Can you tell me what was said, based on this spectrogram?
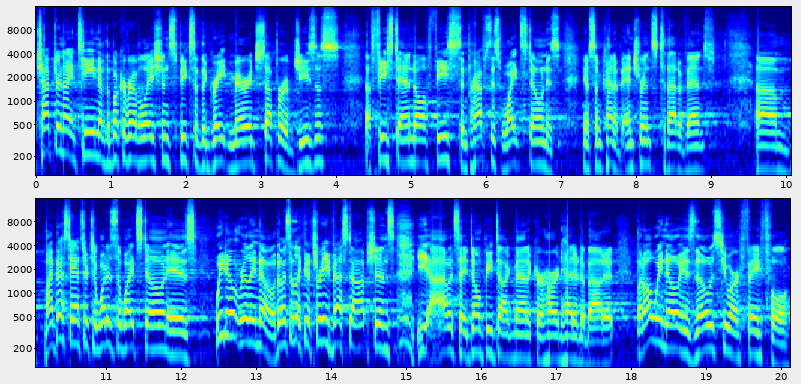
chapter 19 of the book of Revelation speaks of the great marriage supper of Jesus, a feast to end all feasts, and perhaps this white stone is, you know, some kind of entrance to that event. Um, my best answer to what is the white stone is we don't really know. Those are like the three best options. Yeah, I would say don't be dogmatic or hard headed about it. But all we know is those who are faithful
